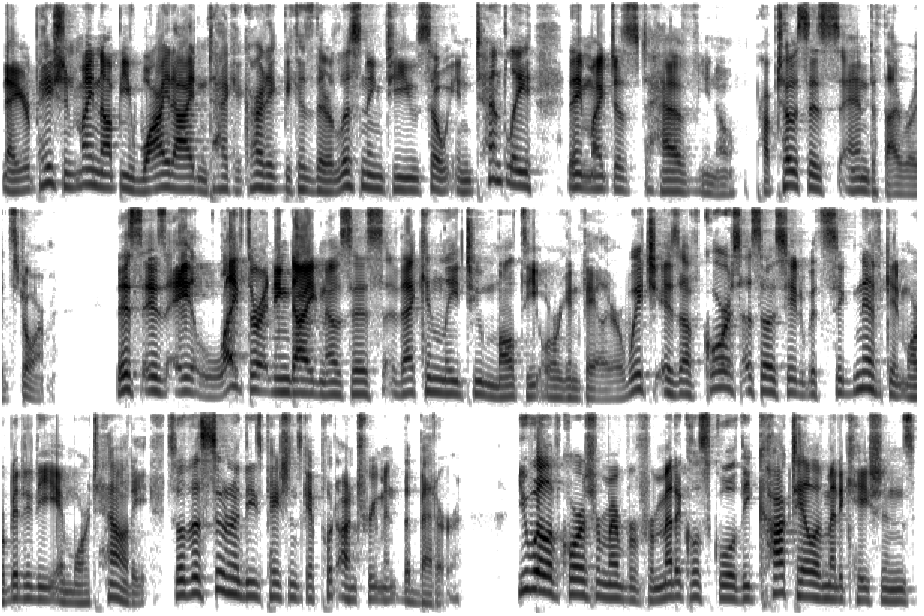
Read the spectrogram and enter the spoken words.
Now, your patient might not be wide eyed and tachycardic because they're listening to you so intently, they might just have, you know, proptosis and thyroid storm. This is a life threatening diagnosis that can lead to multi organ failure, which is, of course, associated with significant morbidity and mortality. So, the sooner these patients get put on treatment, the better. You will, of course, remember from medical school the cocktail of medications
